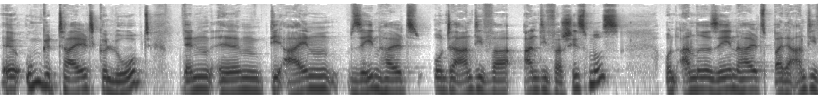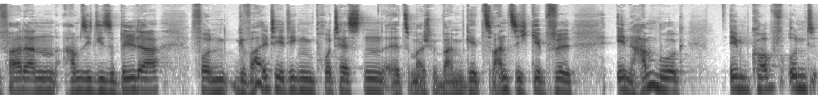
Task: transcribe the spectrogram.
äh, ungeteilt gelobt, denn ähm, die einen sehen halt unter Antifa Antifaschismus und andere sehen halt bei der Antifa, dann haben sie diese Bilder von gewalttätigen Protesten, äh, zum Beispiel beim G20-Gipfel in Hamburg im Kopf und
